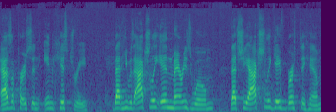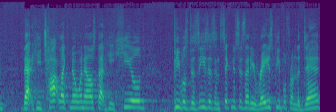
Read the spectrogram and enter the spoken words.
as a person in history, that he was actually in Mary's womb, that she actually gave birth to him, that he taught like no one else, that he healed people's diseases and sicknesses, that he raised people from the dead.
